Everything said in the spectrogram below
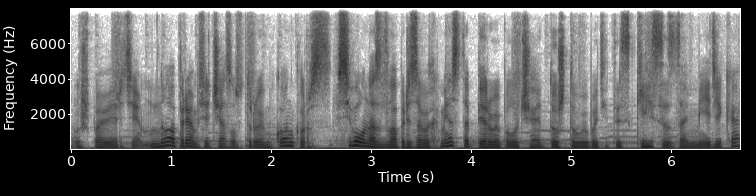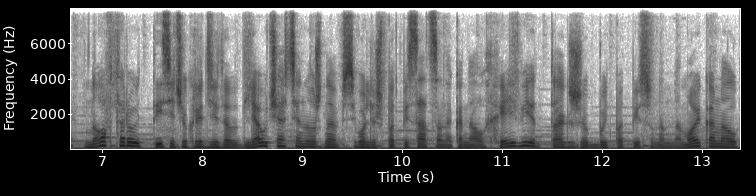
уж поверьте. Ну а прямо сейчас устроим конкурс. Всего у нас два призовых места, первый получает то, что выпадет из кейса за медика, но второй 1000 кредитов. Для участия нужно всего лишь подписаться на канал Хэви, также быть подписанным на мой канал,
